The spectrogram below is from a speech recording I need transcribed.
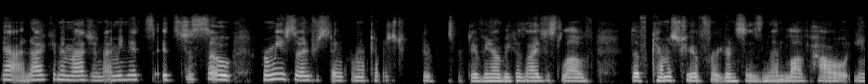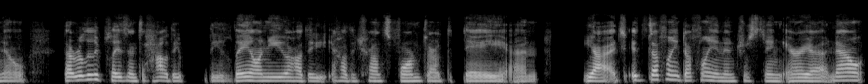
Yeah, and I can imagine. I mean, it's it's just so for me, it's so interesting from a chemistry perspective, you know, because I just love the chemistry of fragrances, and then love how you know that really plays into how they they lay on you, how they how they transform throughout the day, and yeah, it's it's definitely definitely an interesting area. Now,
